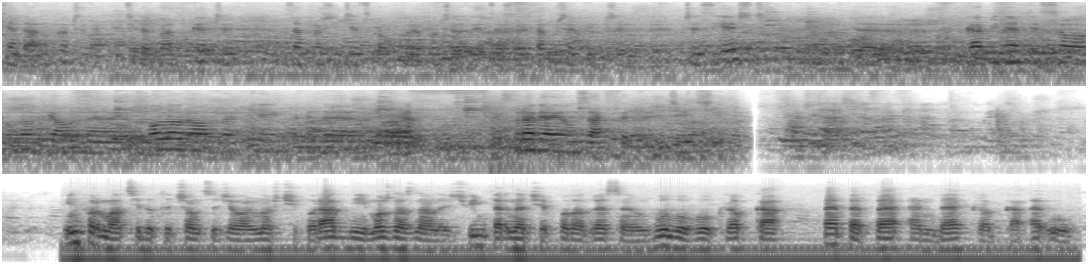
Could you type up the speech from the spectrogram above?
śniadanko, czy wypić herbatkę, czy zaprosić dziecko, które potrzebuje coś sobie tam przepić, czy, czy zjeść. E, Gabinety są odnowione, kolorowe, piękne, sprawiają zachwyt dzieci. Informacje dotyczące działalności poradni można znaleźć w internecie pod adresem www.pppnd.eu.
